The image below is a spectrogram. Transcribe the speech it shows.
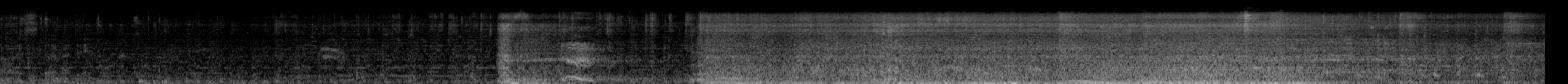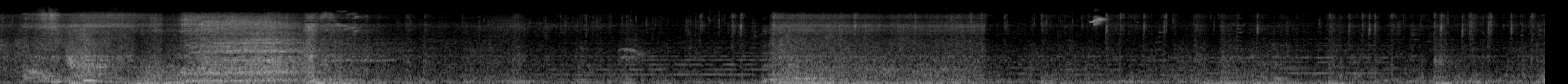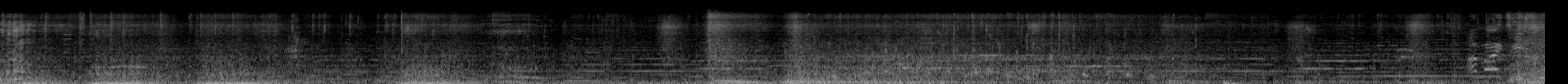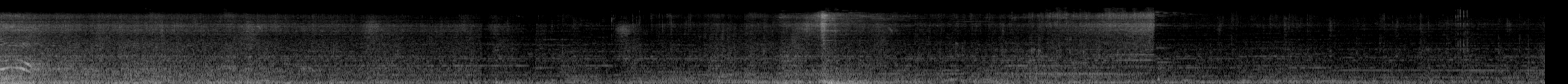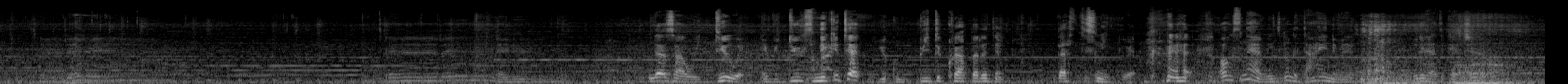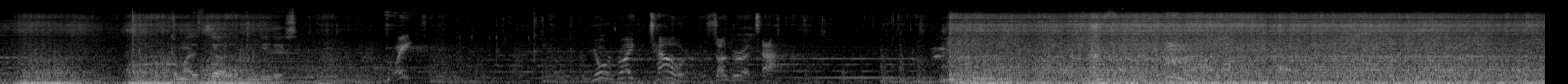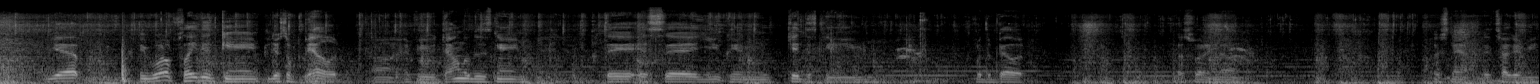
Oh, that's how we do it. If you do sneak attack, you can beat the crap out of them. That's the sneak attack. oh snap, he's gonna die in a minute. We just have to catch up. Come on, let's go. We can do this. Wait! Your right tower is under attack. Yep. If you want to play this game, there's a belt. Uh, if you download this game, it said you can get this game for the belt. That's what I know. Oh, That's not, they're targeting me.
